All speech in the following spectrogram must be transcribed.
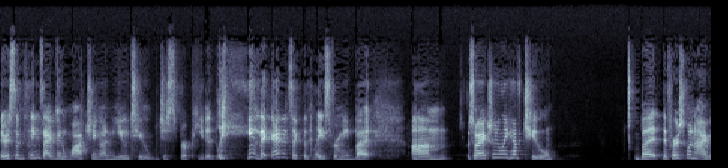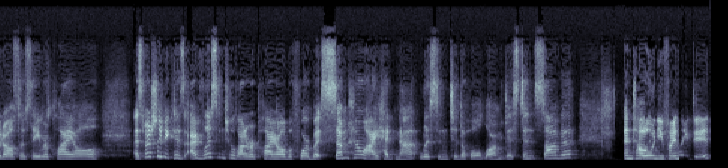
there's some things I've been watching on YouTube just repeatedly that kind of took the place for me, but um so I actually only have two but the first one I would also say reply all, especially because I've listened to a lot of reply all before, but somehow I had not listened to the whole long distance saga until Oh, and you finally did?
